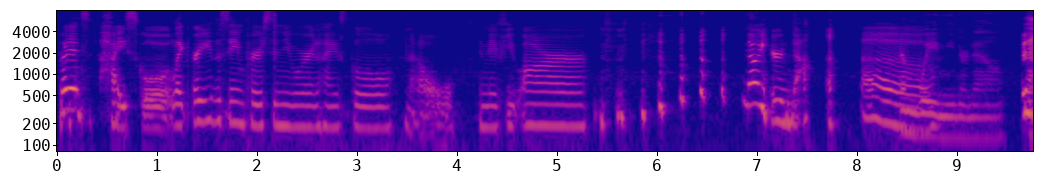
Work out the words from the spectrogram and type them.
But it's high school. Like, are you the same person you were in high school? No. And if you are, no, you're not. I'm Oh. way meaner now.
